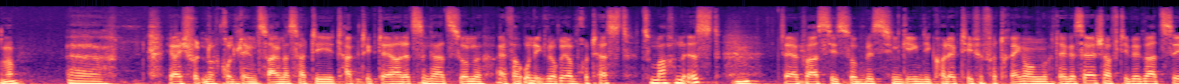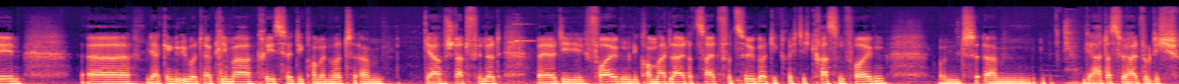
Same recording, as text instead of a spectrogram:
Oder? Äh, ja, ich würde noch grundlegend sagen, dass halt die Taktik der letzten Generation einfach unignorieren Protest zu machen ist, mhm. Der quasi so ein bisschen gegen die kollektive Verdrängung der Gesellschaft, die wir gerade sehen, äh, ja, gegenüber der Klimakrise, die kommen wird, ähm, ja, stattfindet, weil die Folgen, die kommen halt leider zeitverzögert, die richtig krassen Folgen. Und ähm, ja, dass wir halt wirklich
